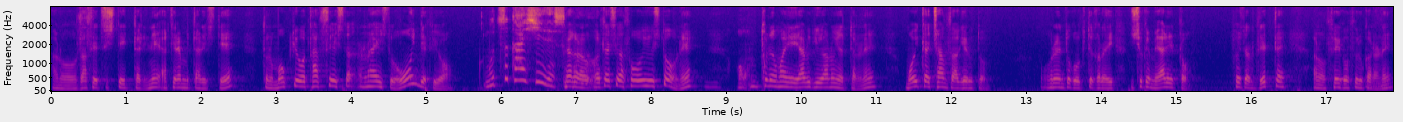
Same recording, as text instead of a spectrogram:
あの挫折していったりね諦めたりしてその目標を達成してない人が多いんですよ。難しいですだから私はそういう人をね、うん、本当にお前やる気があるんやったらねもう一回チャンスあげると。俺のとこ来てから一生懸命やれとそしたら絶対あの成功するからね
